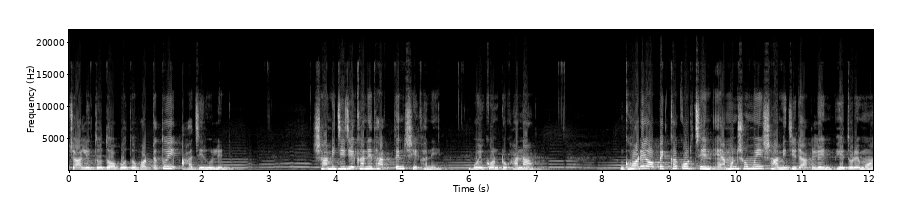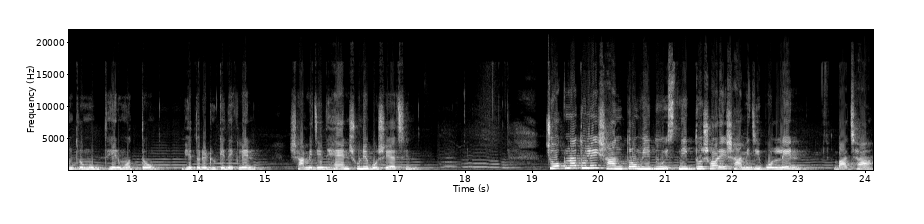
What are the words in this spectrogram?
চালিত তবত হঠাৎই হাজির হলেন। স্বামীজি যেখানে থাকতেন সেখানে। বৈকণ্ঠখানা। ঘরে অপেক্ষা করছেন, এমন সময়ে স্বামীজি ডাকলেন, ভেতরে মন্ত্রমুগ্ধের মতো ভেতরে ঢুকে দেখলেন, স্বামীজি ধ্যান শুনে বসে আছেন। চোখ না তুলেই শান্ত, মৃদু, স্নিগ্ধ স্বরে স্বামীজি বললেন, বাছা,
